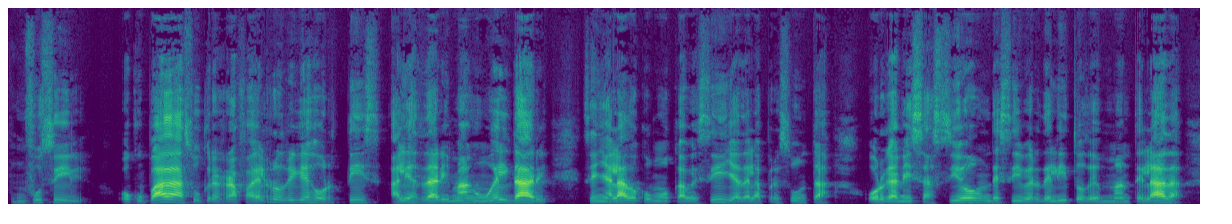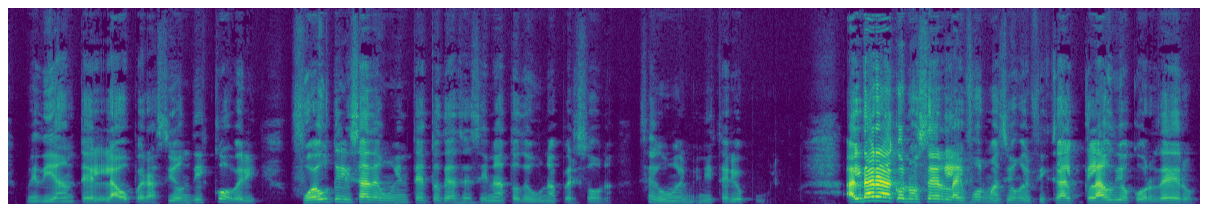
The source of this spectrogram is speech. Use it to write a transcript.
un fusil, ocupada Sucre Rafael Rodríguez Ortiz, alias Darimán o el Dari, señalado como cabecilla de la presunta organización de ciberdelito desmantelada mediante la operación Discovery, fue utilizada en un intento de asesinato de una persona, según el Ministerio Público. Al dar a conocer la información, el fiscal Claudio Cordero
